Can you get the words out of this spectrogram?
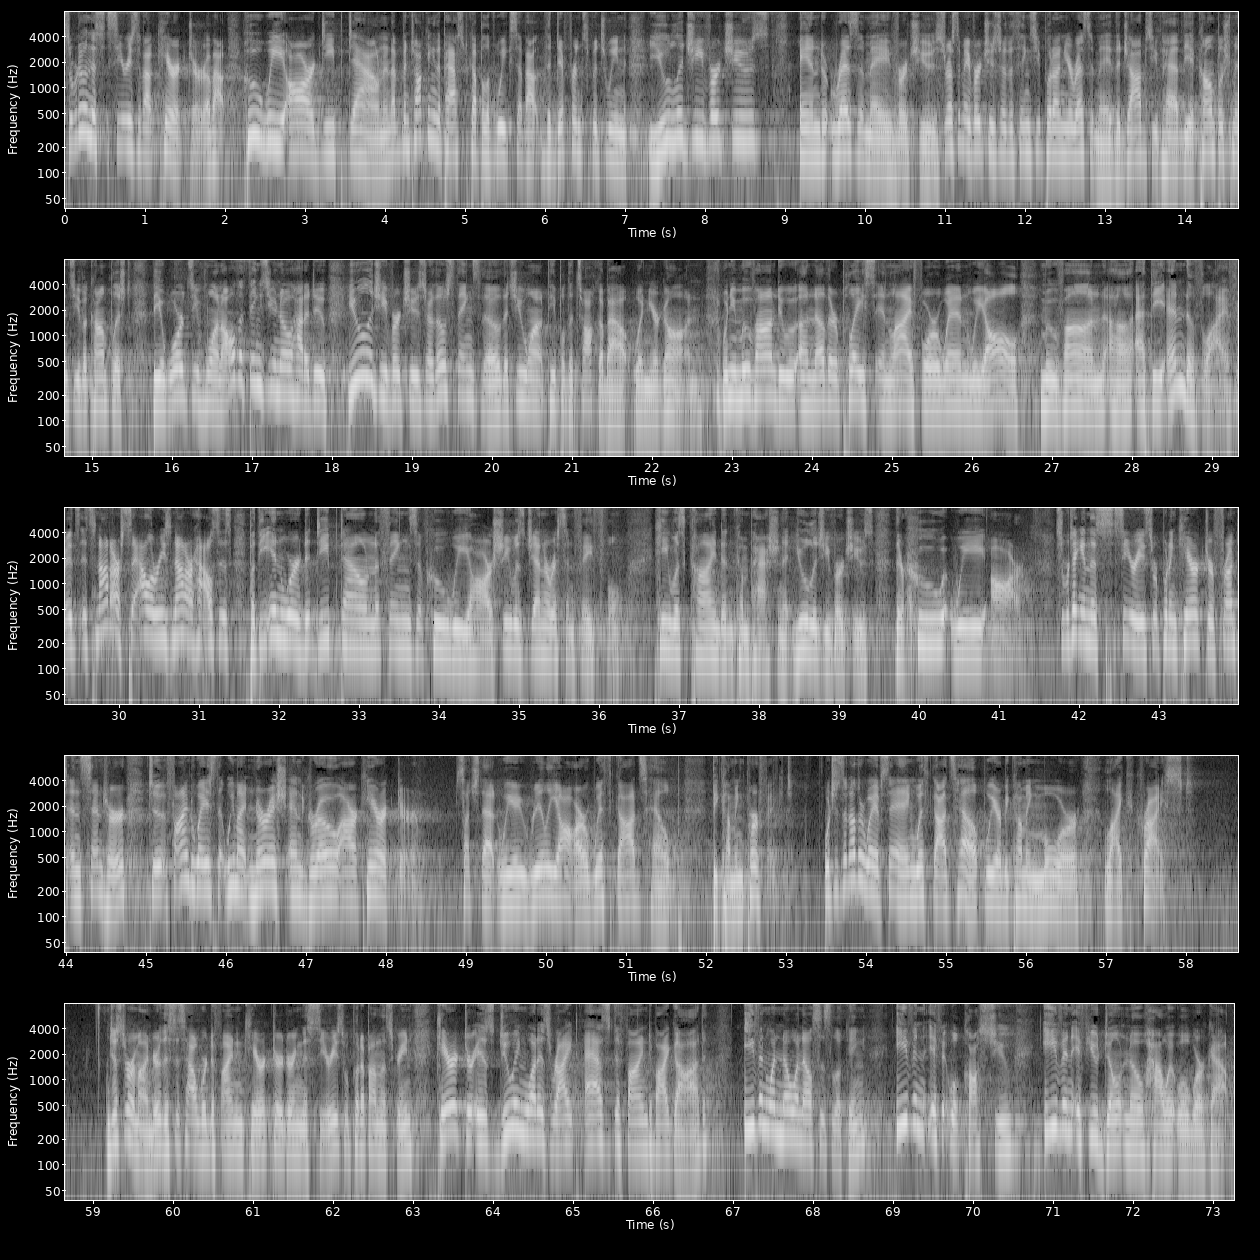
So, we're doing this series about character, about who we are deep down. And I've been talking the past couple of weeks about the difference between eulogy virtues and resume virtues. Resume virtues are the things you put on your resume, the jobs you've had, the accomplishments you've accomplished, the awards you've won, all the things you know how to do. Eulogy virtues are those things, though, that you want people to talk about when you're gone. When you move on to another place in life, or when we all move on uh, at the end of life. It's, it's not our salaries, not our houses, but the inward, deep down things of who we are. She was generous and faithful. He was kind and compassionate. Eulogy virtues, they're who we are. So, we're taking this series, we're putting character front and center to find ways that we might nourish and grow our character such that we really are, with God's help, becoming perfect. Which is another way of saying, with God's help, we are becoming more like Christ. Just a reminder this is how we're defining character during this series. We'll put up on the screen. Character is doing what is right as defined by God, even when no one else is looking, even if it will cost you, even if you don't know how it will work out.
